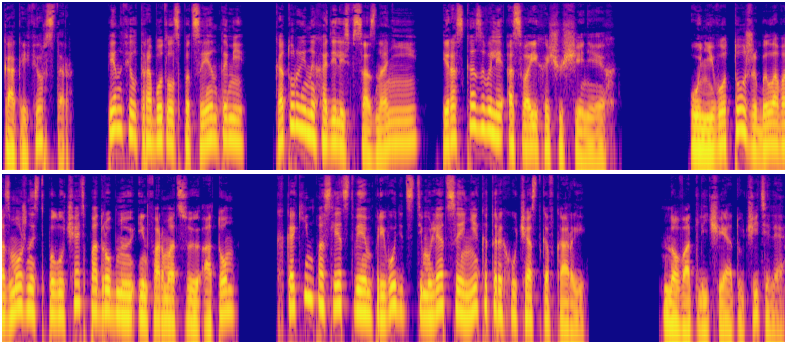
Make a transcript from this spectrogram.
Как и Ферстер, Пенфилд работал с пациентами, которые находились в сознании и рассказывали о своих ощущениях. У него тоже была возможность получать подробную информацию о том, к каким последствиям приводит стимуляция некоторых участков коры. Но в отличие от учителя,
